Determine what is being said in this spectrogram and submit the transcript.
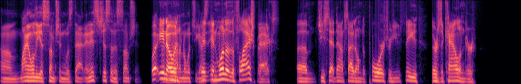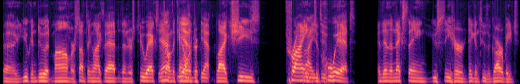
Um, my only assumption was that, and it's just an assumption. Well, I you mean, know, I don't know what you guys in, think. in one of the flashbacks, um, she's sitting outside on the porch, or you see there's a calendar. Uh, you can do it, mom, or something like that. Then there's two X's Yeah. on the calendar, yeah. like she's trying Trying to, to. quit. And then the next thing you see her digging through the garbage,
